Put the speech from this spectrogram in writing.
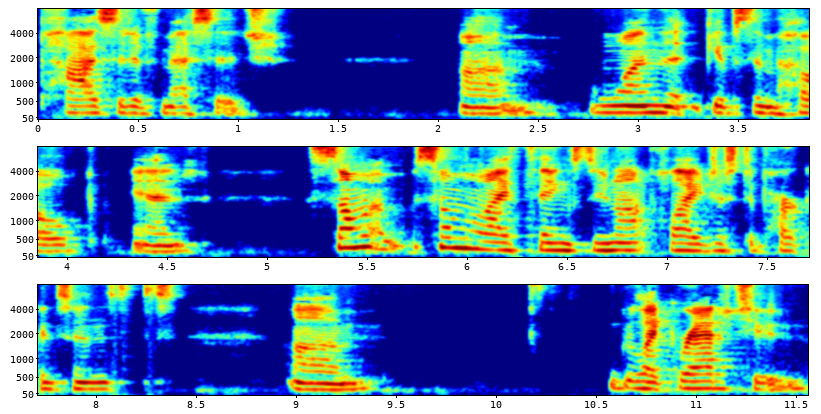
positive message um, one that gives them hope and some some of my things do not apply just to parkinson's um, like gratitude.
